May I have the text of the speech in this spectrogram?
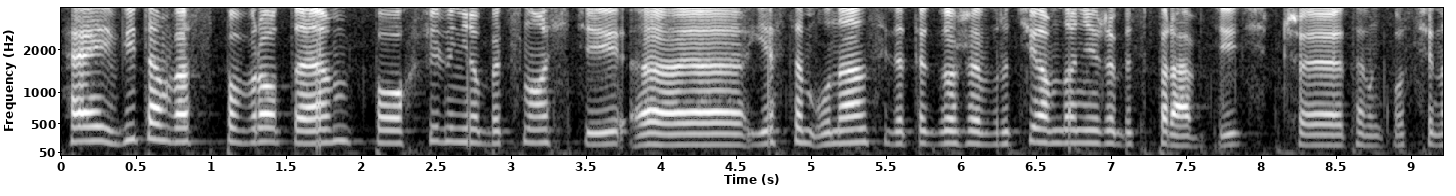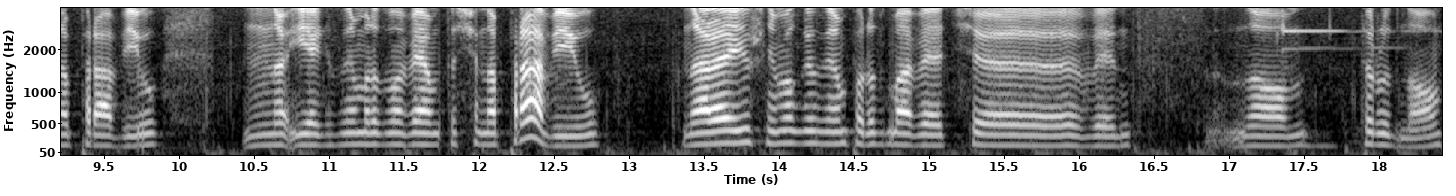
Hej, witam was z powrotem po chwili nieobecności. E, jestem u Nancy, dlatego że wróciłam do niej, żeby sprawdzić, czy ten głos się naprawił. No i jak z nią rozmawiałam, to się naprawił. No ale już nie mogę z nią porozmawiać, e, więc no trudno.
